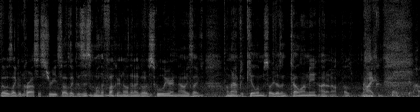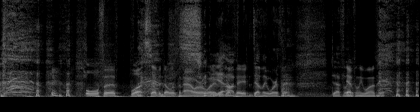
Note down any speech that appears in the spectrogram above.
That was like across the street. So I was like, does this motherfucker know that I go to school here? And now he's like, I'm gonna have to kill him so he doesn't tell on me. I don't know. That was my. Oh, or for what seven dollars an hour or whatever yeah, you got uh, paid. definitely worth it. Definitely. Definitely worth it.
